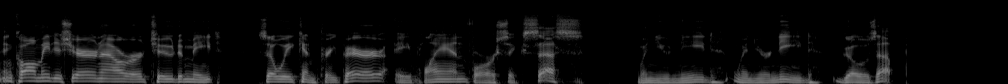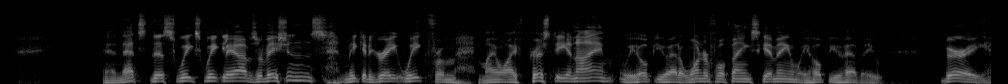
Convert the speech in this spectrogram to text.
And call me to share an hour or two to meet so we can prepare a plan for success when you need when your need goes up. And that's this week's weekly observations. Make it a great week from my wife Christy and I. We hope you had a wonderful Thanksgiving and we hope you have a very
